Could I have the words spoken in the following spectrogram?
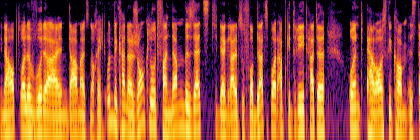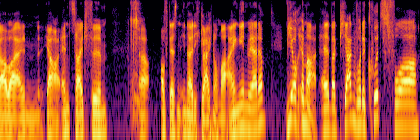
in der Hauptrolle wurde ein damals noch recht unbekannter Jean-Claude Van Damme besetzt, der gerade zuvor Bloodsport abgedreht hatte. Und herausgekommen ist dabei ein ja, Endzeitfilm äh, auf dessen Inhalt ich gleich nochmal eingehen werde. Wie auch immer, Albert Pian wurde kurz vor,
